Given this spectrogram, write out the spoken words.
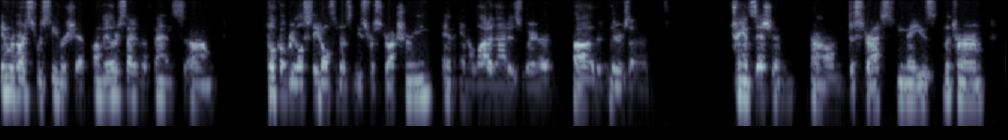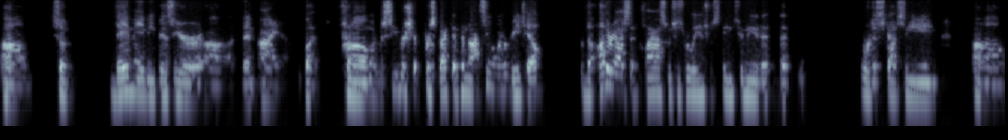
in regards to receivership. On the other side of the fence, um, Hilco Real Estate also does lease restructuring, and, and a lot of that is where uh, there's a transition um, distress. You may use the term. Um, so they may be busier uh, than I am. But from a receivership perspective, I'm not seeing a lot of retail. The other asset class, which is really interesting to me that that we're discussing um,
